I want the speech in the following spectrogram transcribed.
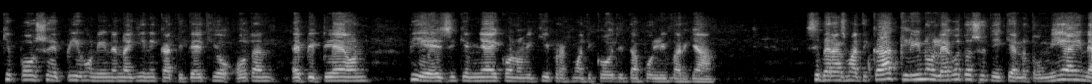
και πόσο επίγον είναι να γίνει κάτι τέτοιο όταν επιπλέον πιέζει και μια οικονομική πραγματικότητα πολύ βαριά. Συμπερασματικά κλείνω λέγοντας ότι η καινοτομία είναι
